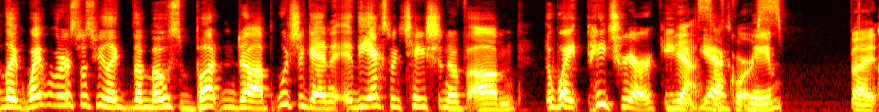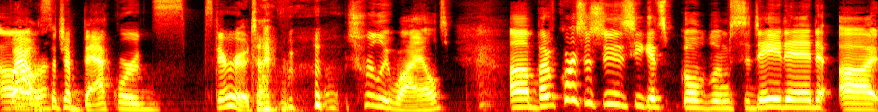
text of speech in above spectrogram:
like white women are supposed to be like the most buttoned up, which again, the expectation of um the white patriarchy. yes, of course. me. But wow, Uh, such a backwards stereotype. truly wild. Um, but of course, as soon as he gets Goldblum sedated, uh,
